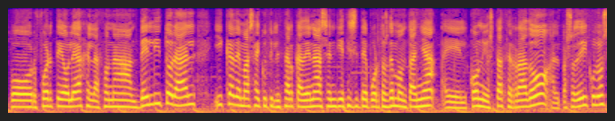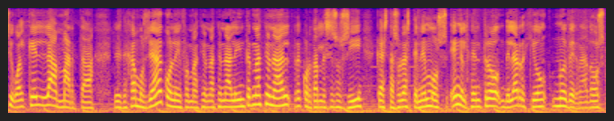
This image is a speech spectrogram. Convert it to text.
por fuerte oleaje en la zona del litoral y que además hay que utilizar cadenas en 17 puertos de montaña. El conio está cerrado al paso de vehículos, igual que la Marta. Les dejamos ya con la información nacional e internacional. Recordarles, eso sí, que a estas horas tenemos en el centro de la región 9 grados.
